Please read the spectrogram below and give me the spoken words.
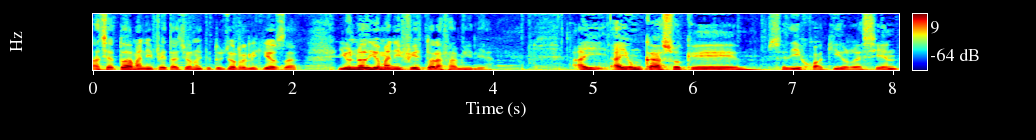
hacia toda manifestación o institución religiosa y un odio manifiesto a la familia. Hay, hay un caso que se dijo aquí recién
